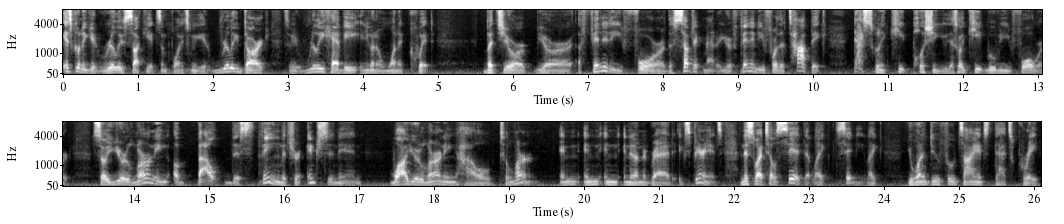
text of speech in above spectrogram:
it's going to get really sucky at some point. It's going to get really dark, it's going to be really heavy, and you're going to want to quit. But your your affinity for the subject matter, your affinity for the topic, that's going to keep pushing you. That's going to keep moving you forward. So you're learning about this thing that you're interested in while you're learning how to learn in in, in, in an undergrad experience. And this is why I tell Sid that like Sydney, like you want to do food science? That's great.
